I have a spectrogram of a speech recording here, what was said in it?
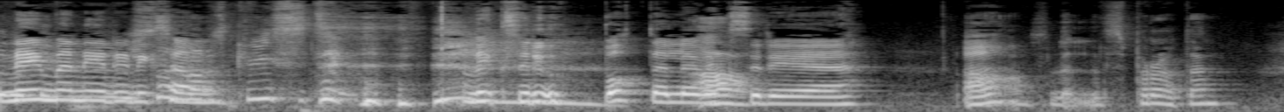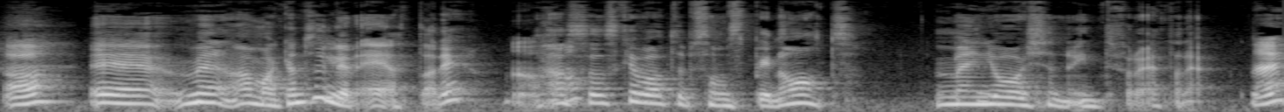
Nej men är det liksom, växer det uppåt eller Ja. växer det... Ja. Ja, spröten. Ja. Eh, men ja, man kan tydligen äta det. Jaha. Alltså det ska vara typ som spenat. Men jag känner inte för att äta det. Nej.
